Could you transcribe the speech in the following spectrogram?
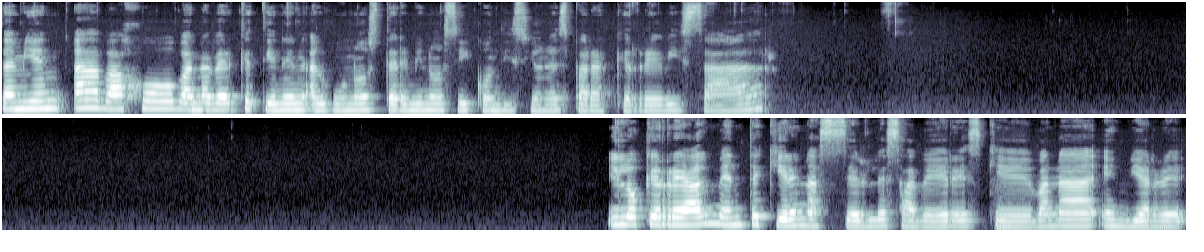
También abajo van a ver que tienen algunos términos y condiciones para que revisar. Y lo que realmente quieren hacerles saber es que van a enviar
